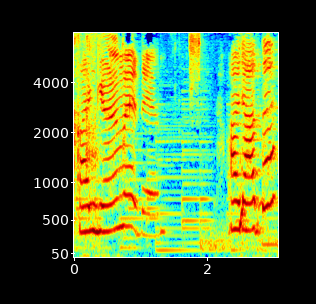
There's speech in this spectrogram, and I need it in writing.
kan görmedim. Hayatı.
